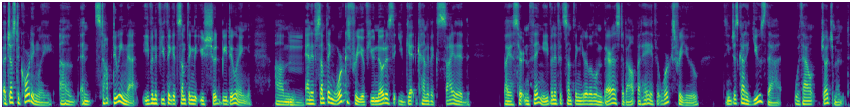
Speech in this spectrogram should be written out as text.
adjust accordingly uh, and stop doing that, even if you think it's something that you should be doing. Um, Mm. And if something works for you, if you notice that you get kind of excited by a certain thing, even if it's something you're a little embarrassed about, but hey, if it works for you, then you just got to use that without judgment,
